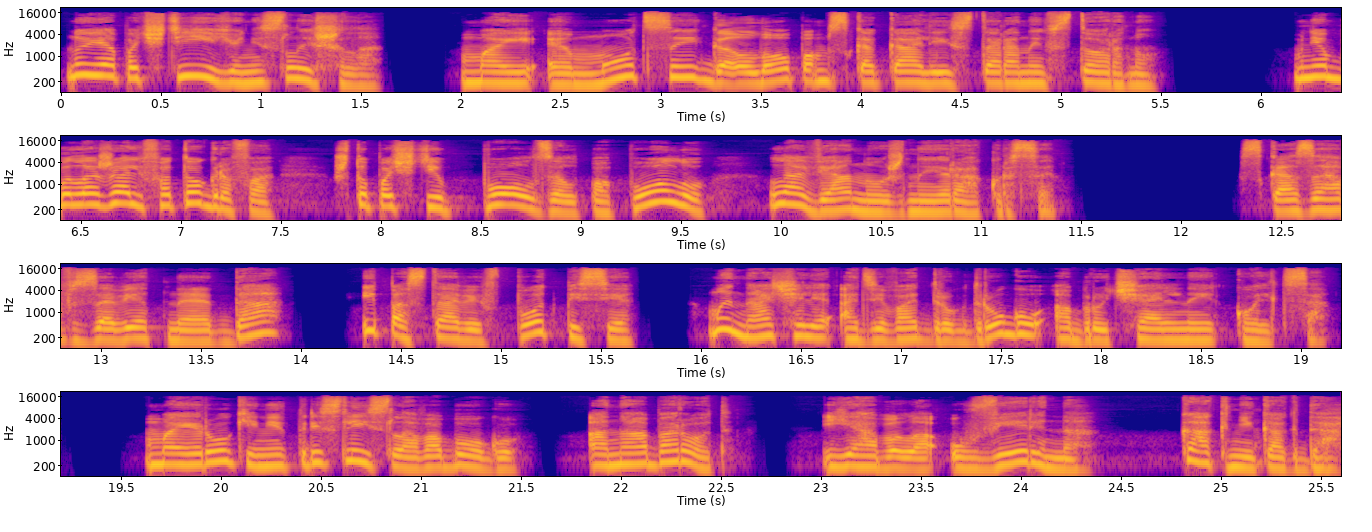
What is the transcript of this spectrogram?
но я почти ее не слышала. Мои эмоции галопом скакали из стороны в сторону. Мне было жаль фотографа, что почти ползал по полу, ловя нужные ракурсы. Сказав заветное «да» и поставив подписи, мы начали одевать друг другу обручальные кольца. Мои руки не тряслись, слава богу, а наоборот, я была уверена, как никогда.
